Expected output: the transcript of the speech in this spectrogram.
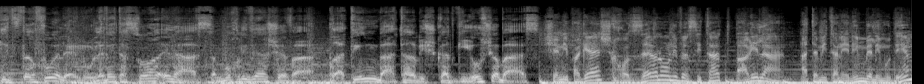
הצטרפו אלינו לבית הסוהר אלה, סמוך לבאר שבע. פרטים באתר לשכת גיוס שב"ס. שניפגש חוזר לאוניברסיטת בר אילן. אתם מתעניינים בלימודים?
